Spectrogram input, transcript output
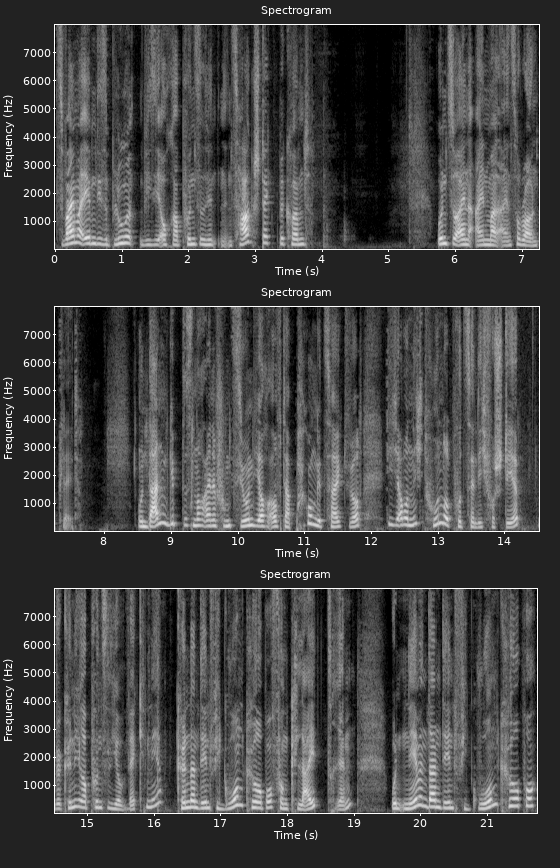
Zweimal eben diese Blume, wie sie auch Rapunzel hinten ins Haar gesteckt bekommt. Und so eine 1x1 Surround Plate. Und dann gibt es noch eine Funktion, die auch auf der Packung gezeigt wird, die ich aber nicht hundertprozentig verstehe. Wir können die Rapunzel hier wegnehmen, können dann den Figurenkörper vom Kleid trennen und nehmen dann den Figurenkörper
